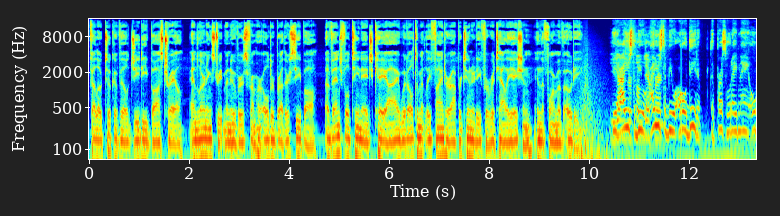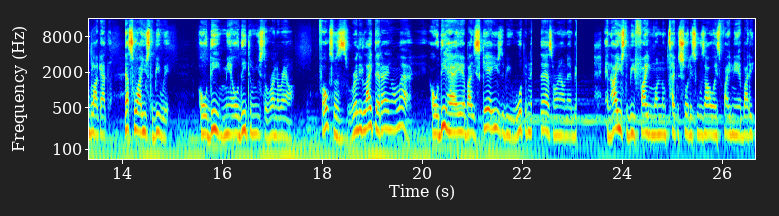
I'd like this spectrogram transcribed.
fellow Tookaville GD boss Trell, and learning street maneuvers from her older brother Seaball. A vengeful teenage K.I. would ultimately find her opportunity for retaliation in the form of Odee. yeah, I used to be. With, I used to be with OD, the, the person who they named O Block after. That's who I used to be with. OD, me and OD them used to run around. Folks was really like that. I ain't gonna lie. OD had everybody scared. He used to be whooping their ass around that bitch. And I used to be fighting one of them type of shorties who was always fighting everybody.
